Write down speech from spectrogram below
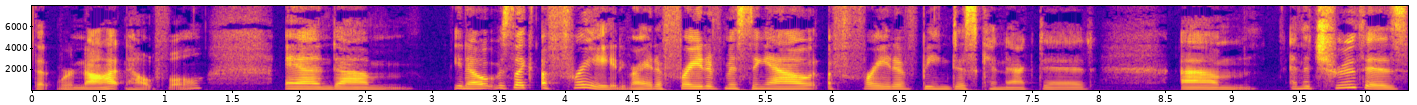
that were not helpful. And, um, you know, it was like afraid, right? Afraid of missing out, afraid of being disconnected. Um, and the truth is,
